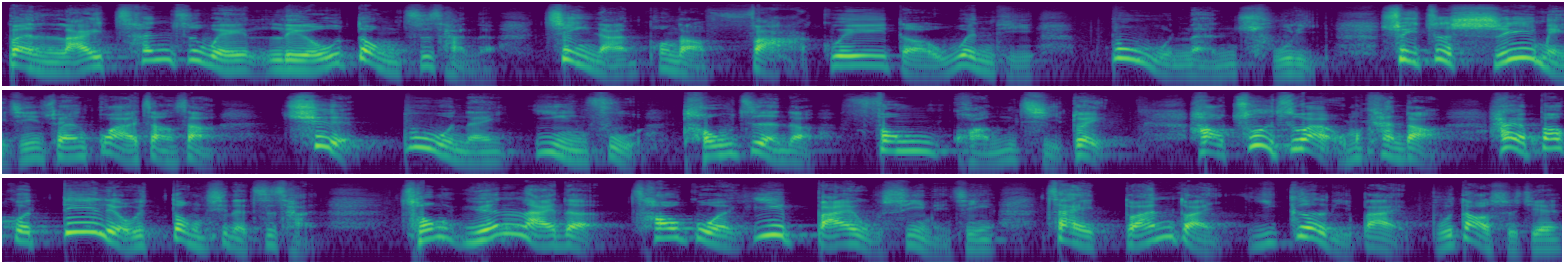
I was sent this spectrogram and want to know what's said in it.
本来称之为流动资产的，竟然碰到法规的问题不能处理，所以这十亿美金虽然挂在账上，却不能应付投资人的疯狂挤兑。好，除此之外，我们看到还有包括低流动性的资产，从原来的超过一百五十亿美金，在短短一个礼拜不到时间，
